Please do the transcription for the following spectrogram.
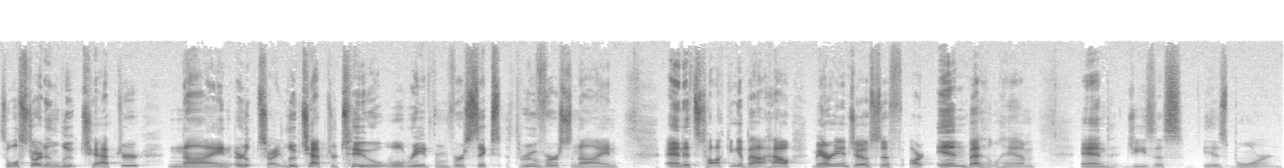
So we'll start in Luke chapter 9 9, or sorry, Luke chapter 2, we'll read from verse 6 through verse 9. And it's talking about how Mary and Joseph are in Bethlehem and Jesus is born.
